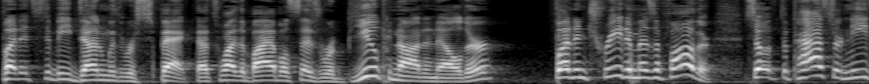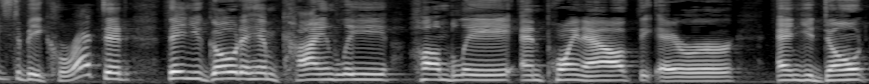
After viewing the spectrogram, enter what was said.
but it's to be done with respect. That's why the Bible says, rebuke not an elder, but entreat him as a father. So if the pastor needs to be corrected, then you go to him kindly, humbly, and point out the error, and you don't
